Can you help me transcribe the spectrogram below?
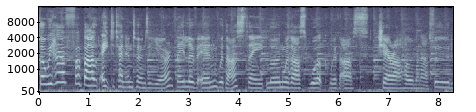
So we have about eight to ten interns a year. They live in with us, they learn with us, work with us, share our home and our food,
